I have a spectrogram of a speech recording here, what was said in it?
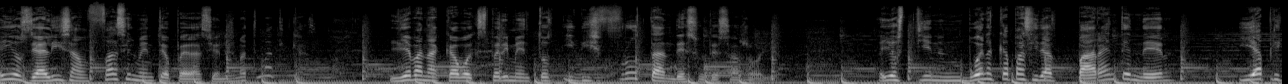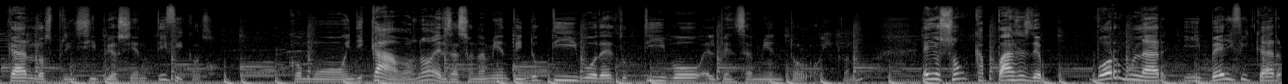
Ellos realizan fácilmente operaciones matemáticas, llevan a cabo experimentos y disfrutan de su desarrollo. Ellos tienen buena capacidad para entender y aplicar los principios científicos, como indicamos, ¿no? el razonamiento inductivo, deductivo, el pensamiento lógico. Ellos son capaces de formular y verificar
